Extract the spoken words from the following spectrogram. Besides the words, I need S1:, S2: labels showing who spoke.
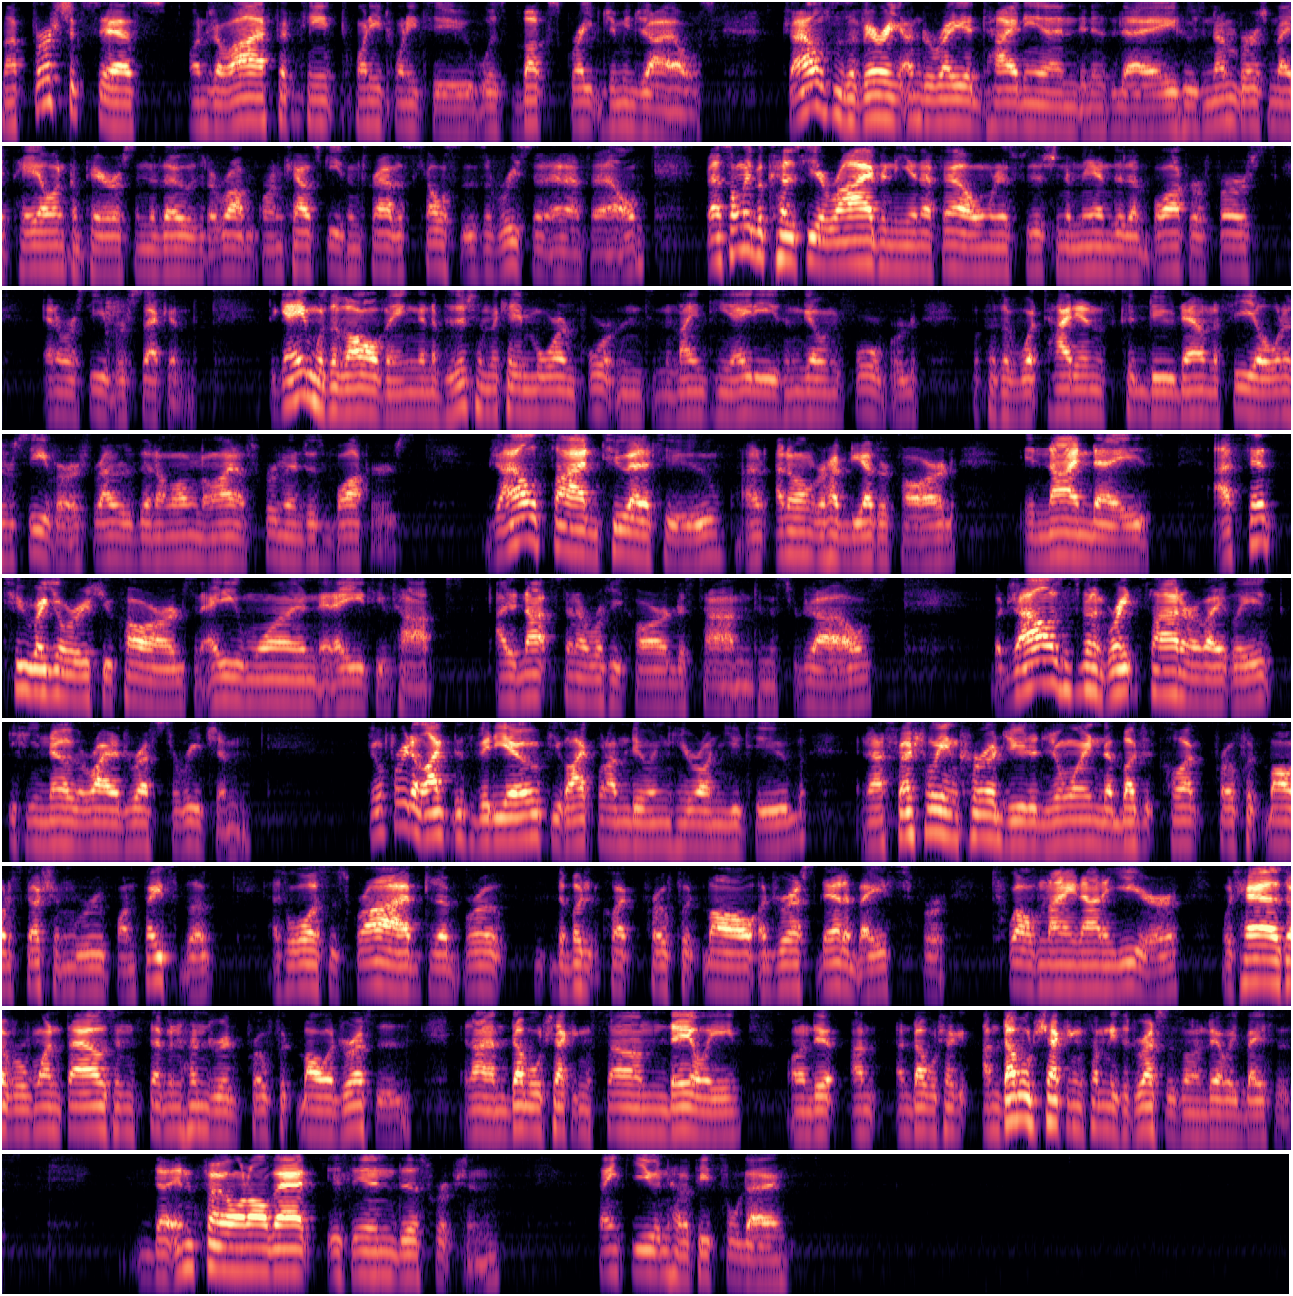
S1: My first success on July 15, 2022 was Bucs great Jimmie Giles. Giles was a very underrated tight end in his day, whose numbers may pale in comparison to those of Rob Gronkowski's and Travis Kelce's of recent NFL. But that's only because he arrived in the NFL when his position demanded a blocker first and a receiver second. The game was evolving, and the position became more important in the 1980s and going forward because of what tight ends could do down the field as receivers rather than along the line of scrimmage as blockers. Giles signed two out of two. I, I no longer have the other card in nine days. I sent two regular issue cards, an 81 and 82 Topps. I did not send a rookie card this time to Mr. Giles. But Giles has been a great signer lately if you know the right address to reach him. Feel free to like this video if you like what I'm doing here on YouTube. And I especially encourage you to join the Budget Collect Pro Football discussion group on Facebook, as well as subscribe to the, Bro, the Budget Collect Pro Football address database for $12.99 a year, which has over 1,700 pro football addresses, and I am double checking some daily. On a I'm, I'm double checking. I'm double checking some of these addresses on a daily basis. The info on all that is in the description. Thank you and have a peaceful day.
